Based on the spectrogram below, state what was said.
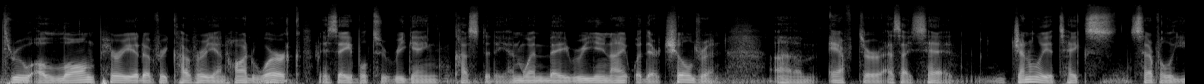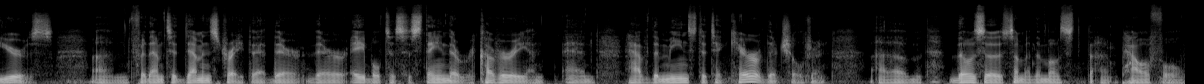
Through a long period of recovery and hard work, is able to regain custody. And when they reunite with their children, um, after, as I said, generally it takes several years um, for them to demonstrate that they're they're able to sustain their recovery and and have the means to take care of their children. Um, those are some of the most uh, powerful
